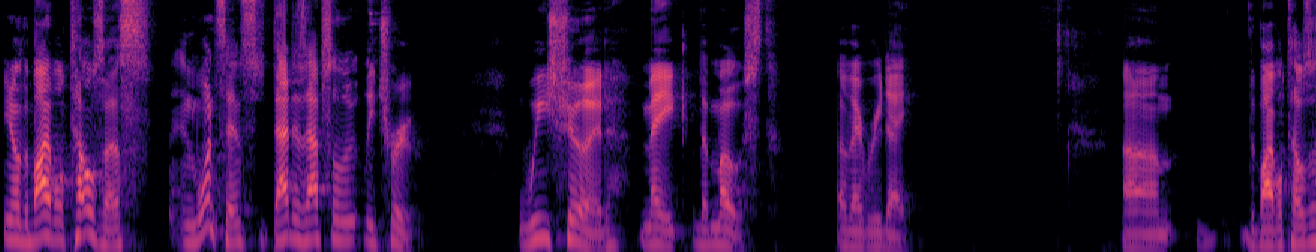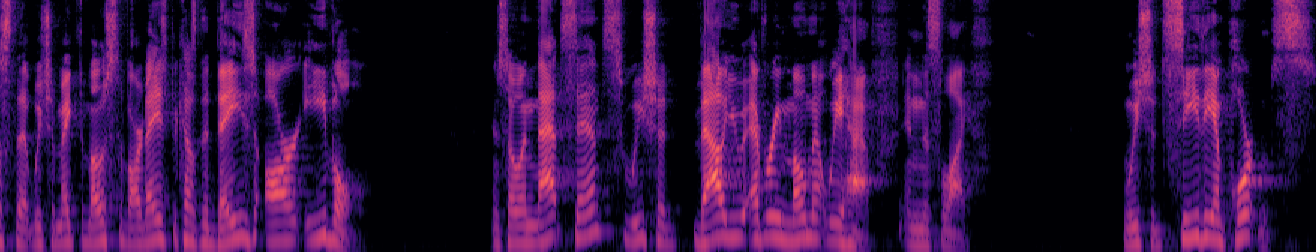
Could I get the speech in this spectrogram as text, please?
you know, the Bible tells us in one sense, that is absolutely true. We should make the most of every day. Um, the Bible tells us that we should make the most of our days because the days are evil. And so, in that sense, we should value every moment we have in this life. We should see the importance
